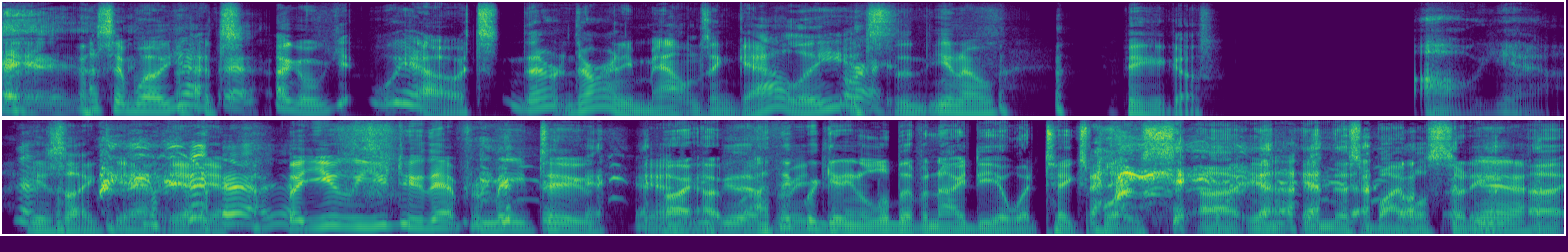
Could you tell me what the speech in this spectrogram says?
I said, well, yeah. It's, I go, yeah, well, yeah. It's there. There aren't any mountains in Galilee. It's you know. Piggy goes, oh yeah. He's like, yeah, yeah, yeah. But you you do that for me too. Yeah, All right, you do that I, I think we're too. getting a little bit of an idea what takes place uh, in, in this Bible study. Yeah. Uh,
